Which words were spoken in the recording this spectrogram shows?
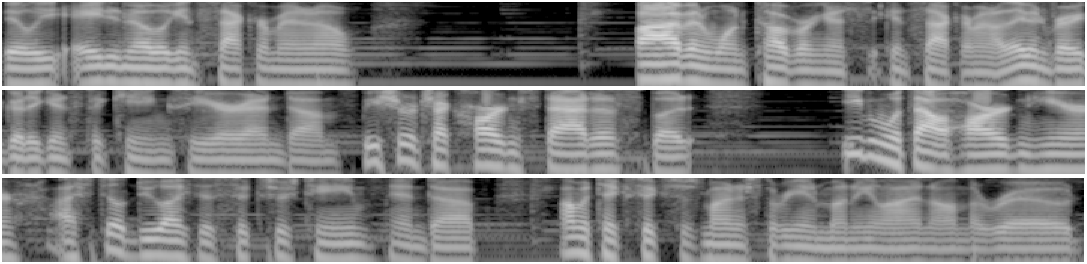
Philly 8 0 against Sacramento. 5 and 1 covering against, against Sacramento. They've been very good against the Kings here. And um, be sure to check Harden's status. But even without Harden here, I still do like the Sixers team. And uh, I'm going to take Sixers minus 3 in money line on the road.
